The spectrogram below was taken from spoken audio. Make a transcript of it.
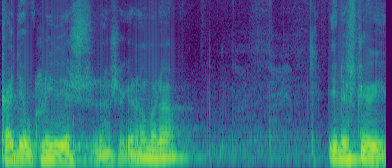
calle Euclides, no sé qué número, y le escribí.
